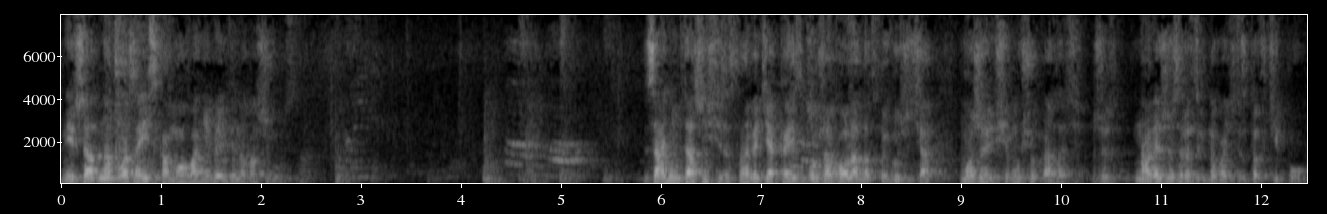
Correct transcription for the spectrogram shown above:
niech żadna błazeńska mowa nie będzie na Waszych ustach. Zanim zaczniesz się zastanawiać, jaka jest Boża wola dla Twojego życia, może się musi okazać, że należy zrezygnować z dowcipu,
